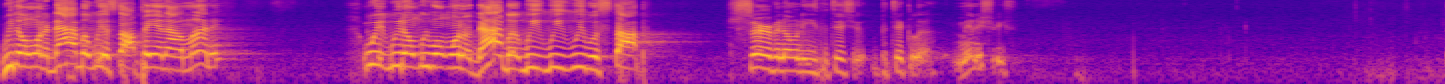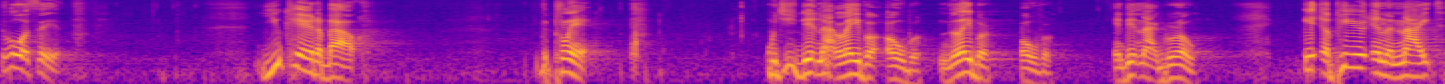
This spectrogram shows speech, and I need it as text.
We don't want to die, but we'll stop paying our money. We, we, don't, we won't want to die, but we, we, we will stop serving on these particular, particular ministries. The Lord said, You cared about the plant which you did not labor over, labor over, and did not grow. It appeared in the night,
